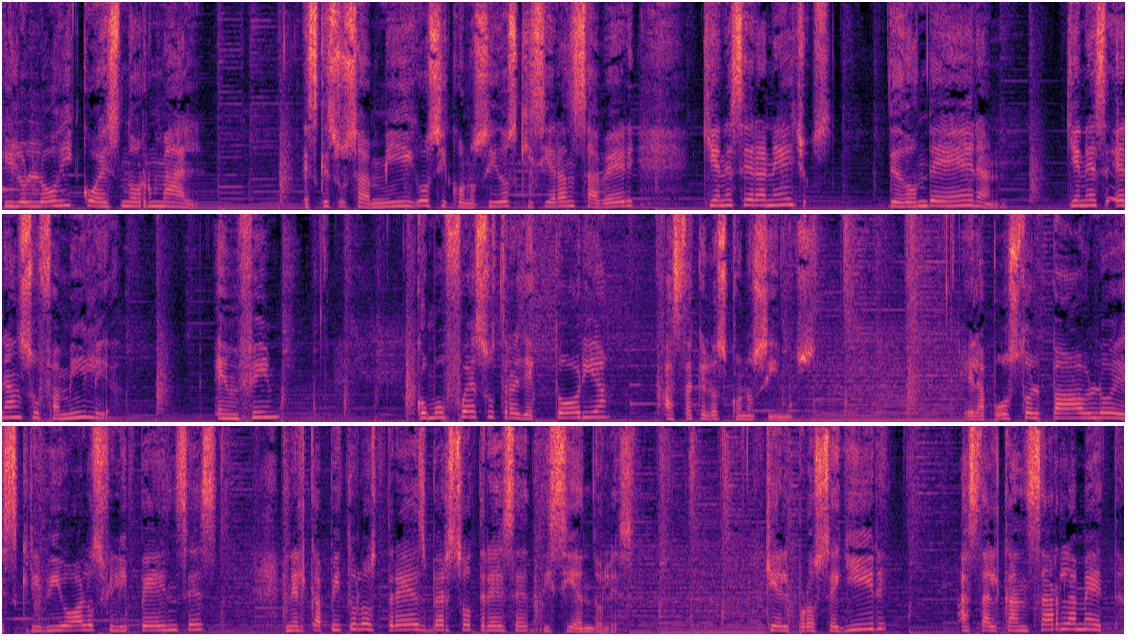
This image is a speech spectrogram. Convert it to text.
y lo lógico es normal. Es que sus amigos y conocidos quisieran saber quiénes eran ellos, de dónde eran, quiénes eran su familia, en fin, cómo fue su trayectoria hasta que los conocimos. El apóstol Pablo escribió a los filipenses en el capítulo 3, verso 13, diciéndoles que el proseguir hasta alcanzar la meta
